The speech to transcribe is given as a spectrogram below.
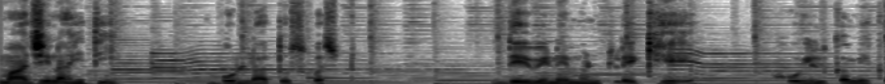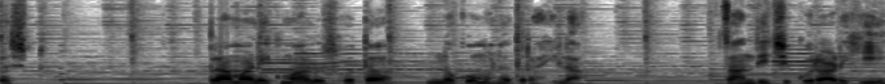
माझी नाही ती बोलला तो स्पष्ट. देवीने म्हटले घे. होईल कमी कष्ट. प्रामाणिक माणूस होता नको म्हणत राहिला. चांदीची कुराड ही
